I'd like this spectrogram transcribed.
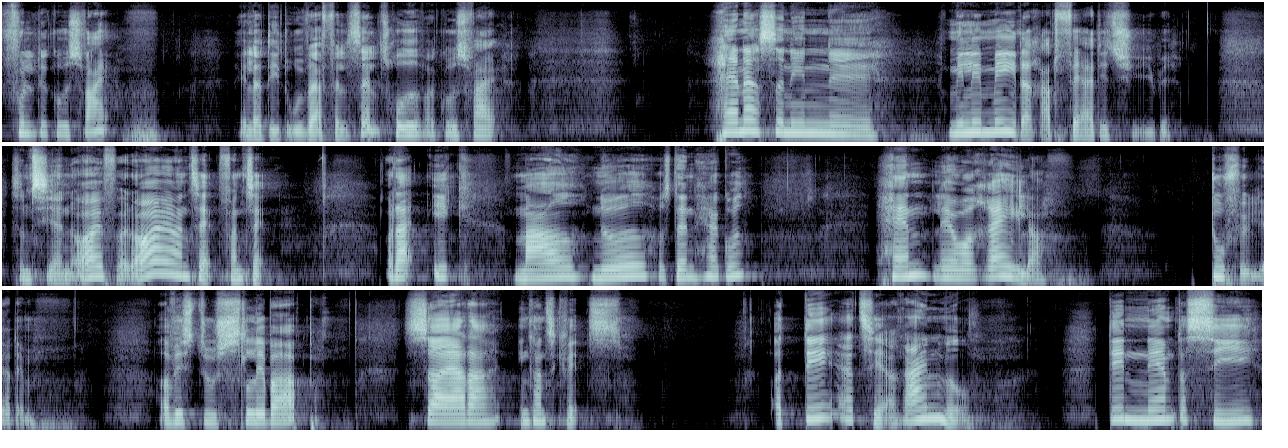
fulgte Guds vej. Eller det, du i hvert fald selv troede var Guds vej. Han er sådan en øh, millimeter retfærdig type, som siger en øje for et øje og en tand for en tand. Og der er ikke meget noget hos den her Gud. Han laver regler. Du følger dem. Og hvis du slipper op, så er der en konsekvens. Og det er til at regne med. Det er nemt at sige,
